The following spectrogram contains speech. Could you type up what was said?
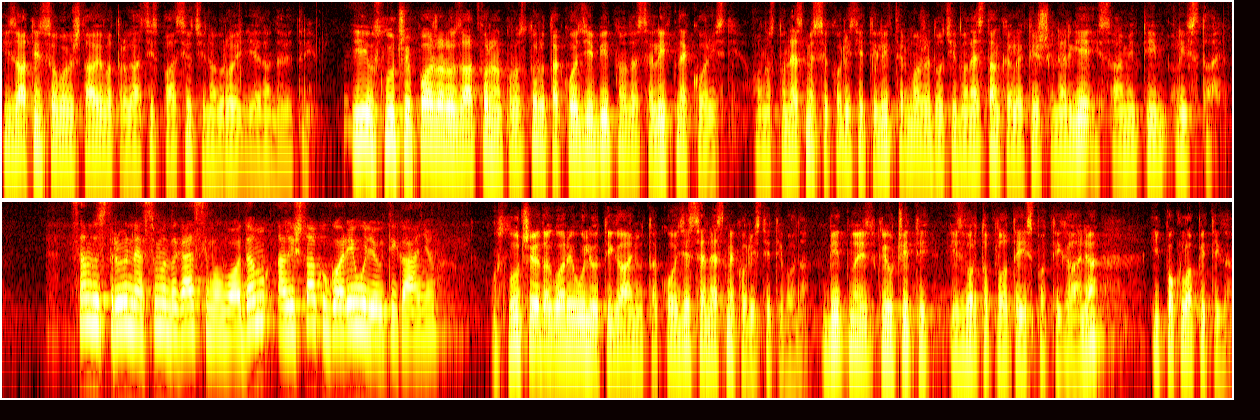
I zatim se obaveštavaju vatrogasci spasioci na broj 193. I u slučaju požara u zatvorenom prostoru takođe je bitno da se lift ne koristi. Odnosno ne sme se koristiti lift jer može doći do nestanka električne energije i samim tim lift staje. Sam da struju ne smemo da gasimo vodom, ali šta ako gori ulje u tiganju? U slučaju da gori ulje u tiganju takođe se ne sme koristiti voda. Bitno je isključiti izvor toplote ispod tiganja i poklopiti ga.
